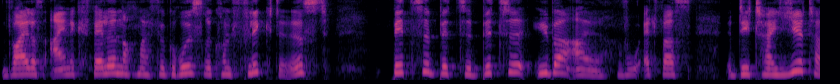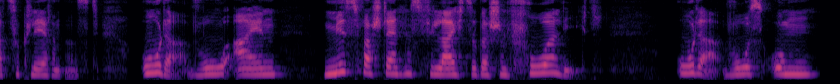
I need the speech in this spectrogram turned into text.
weil das eine Quelle nochmal für größere Konflikte ist. Bitte, bitte, bitte überall, wo etwas detaillierter zu klären ist oder wo ein Missverständnis vielleicht sogar schon vorliegt oder wo es um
